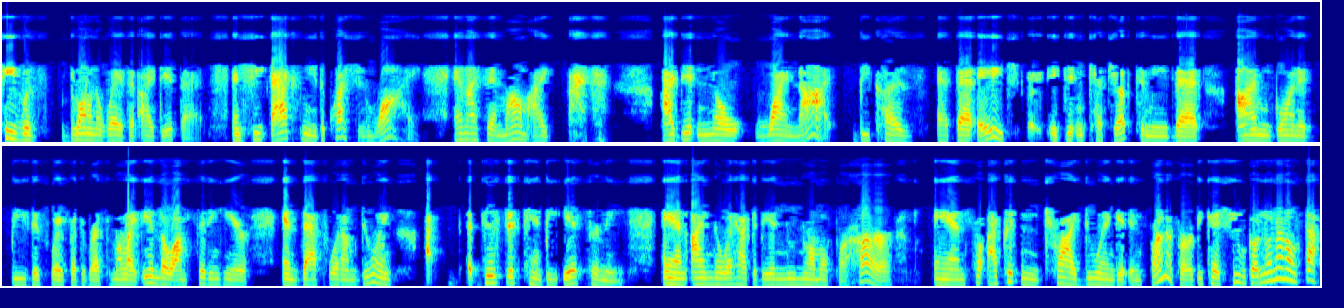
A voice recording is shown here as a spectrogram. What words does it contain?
she was blown away that I did that. And she asked me the question, why? And I said, mom, I, I, I didn't know why not because at that age, it didn't catch up to me that I'm going to be this way for the rest of my life. Even though I'm sitting here and that's what I'm doing, I, this just can't be it for me. And I know it had to be a new normal for her. And so I couldn't try doing it in front of her because she would go, no, no, no, stop.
